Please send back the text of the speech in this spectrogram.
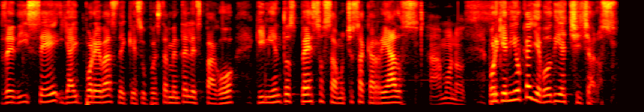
se dice y hay pruebas de que supuestamente les pagó 500 pesos a muchos acarreados, Vámonos. porque New York llevó 10 chícharos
